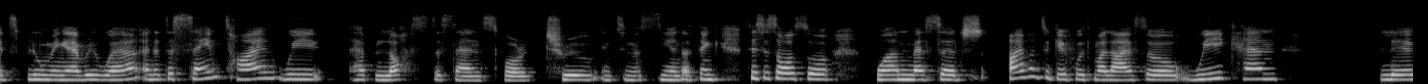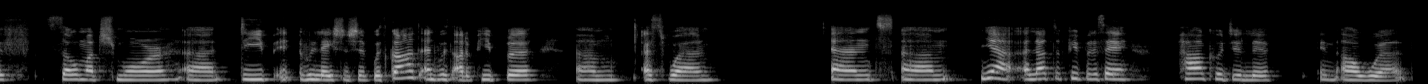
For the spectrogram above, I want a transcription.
it's blooming everywhere, and at the same time we have lost the sense for true intimacy. And I think this is also one message I want to give with my life, so we can live so much more uh, deep relationship with God and with other people um, as well. And um, yeah, a lot of people say, "How could you live in our world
